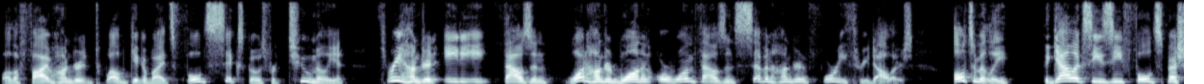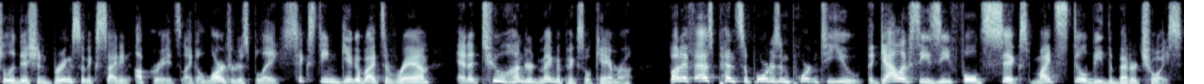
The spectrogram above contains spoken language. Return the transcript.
while the 512 gigabytes Fold 6 goes for 2,388,101 or $1,743. Ultimately, the Galaxy Z Fold Special Edition brings some exciting upgrades like a larger display, 16 gigabytes of RAM, and a 200 megapixel camera. But if S Pen support is important to you, the Galaxy Z Fold 6 might still be the better choice.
